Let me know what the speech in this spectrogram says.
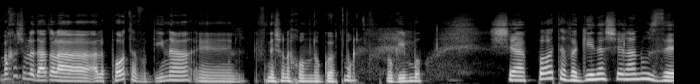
מה חשוב לדעת על, הפוט, הווגינה, אה, לפני שאנחנו נוגעות בו, נוגעים בו? שהפוט הווגינה שלנו זה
